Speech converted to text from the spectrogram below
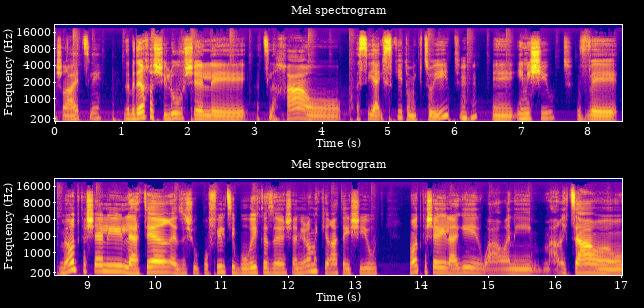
השראה אצלי, זה בדרך כלל שילוב של אה, הצלחה או עשייה עסקית או מקצועית. אה, עם אישיות, ומאוד קשה לי לאתר איזשהו פרופיל ציבורי כזה שאני לא מכירה את האישיות. מאוד קשה לי להגיד, וואו, אני מעריצה או,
